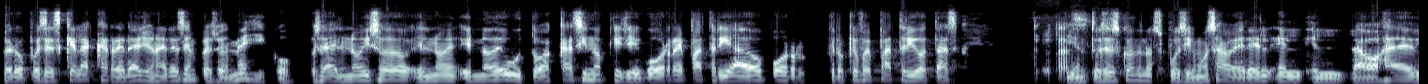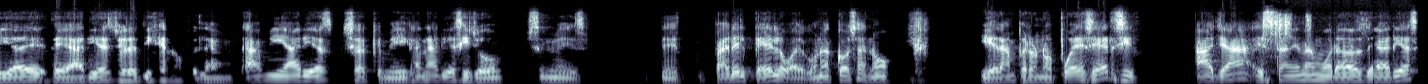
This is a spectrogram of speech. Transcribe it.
pero pues es que la carrera de John empezó en México. O sea, él no hizo, él no, él no debutó acá, sino que llegó repatriado por, creo que fue Patriotas, Patriotas. y entonces cuando nos pusimos a ver el, el- el- la hoja de vida de, de Arias, yo les dije, no, pues la verdad, a mí Arias, o sea, que me digan Arias y yo se me, me pare el pelo o alguna cosa, no. Y eran, pero no puede ser, si allá están enamorados de Arias.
